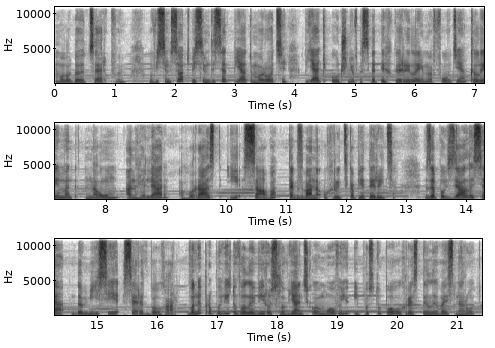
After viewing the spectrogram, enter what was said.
молодою церквою. У 885 році п'ять учнів святих Кирила і Мефодія Климент, Наум, Ангеляр, Гораст і Сава, так звана Ухрицька п'ятириця, заповзялися до місії серед болгар. Вони проповідували віру слов'янською мовою і поступово хрестили весь народ.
